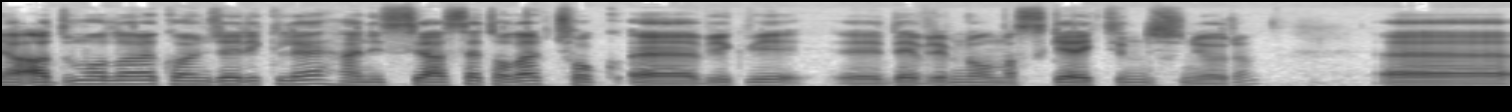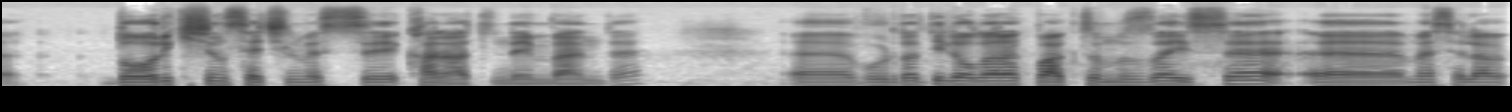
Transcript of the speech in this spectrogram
Ya adım olarak öncelikle hani siyaset olarak çok e, büyük bir e, devrimin olması gerektiğini düşünüyorum. E, doğru kişinin seçilmesi kanaatindeyim ben de. E, burada dil olarak baktığımızda ise e, mesela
